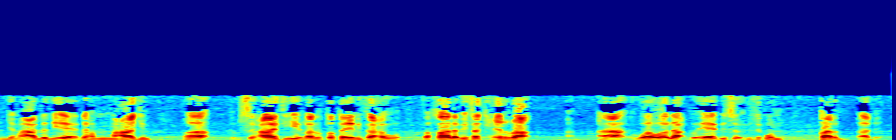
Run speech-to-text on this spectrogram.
الجماعة الذي إيه؟ لهم المعاجم صحاحه غلطتين فقال بفتح الراء. ها؟ وهو لا إيه؟ بسكون قرن هذا.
